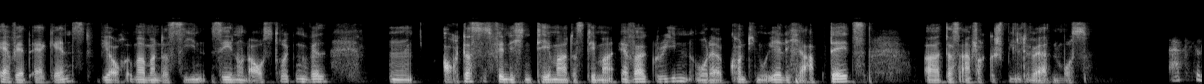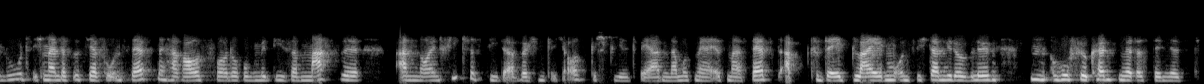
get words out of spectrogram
er wird ergänzt, wie auch immer man das sehen, sehen und ausdrücken will. Ähm, auch das ist, finde ich, ein Thema, das Thema Evergreen oder kontinuierliche Updates, äh, das einfach gespielt werden muss. Absolut. Ich meine, das ist ja für uns selbst eine Herausforderung mit dieser Masse an neuen Features, die da wöchentlich ausgespielt werden. Da muss man ja erstmal selbst up-to-date bleiben und sich dann wieder überlegen, hm, wofür könnten wir das denn jetzt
